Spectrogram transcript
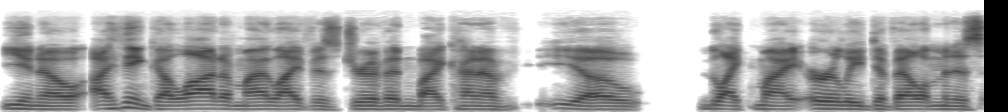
you know, I think a lot of my life is driven by kind of, you know, like my early development is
